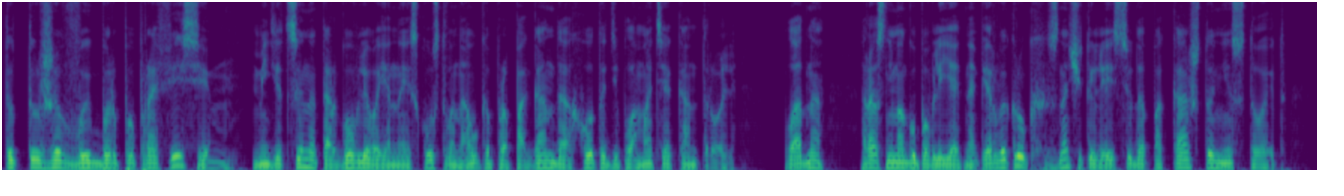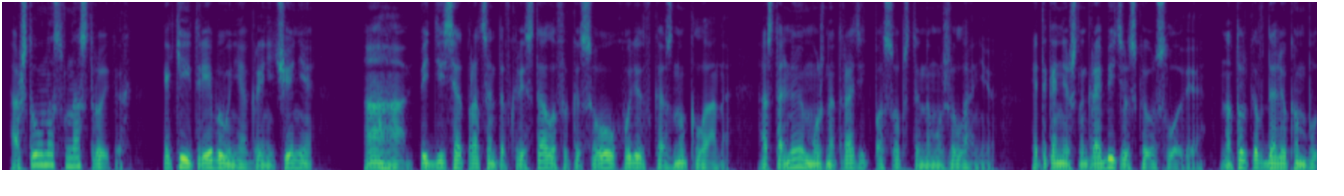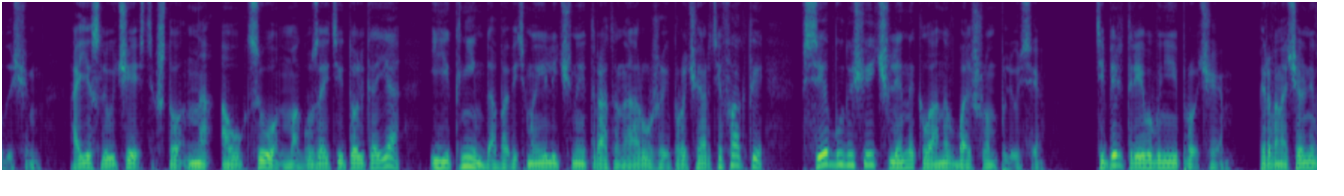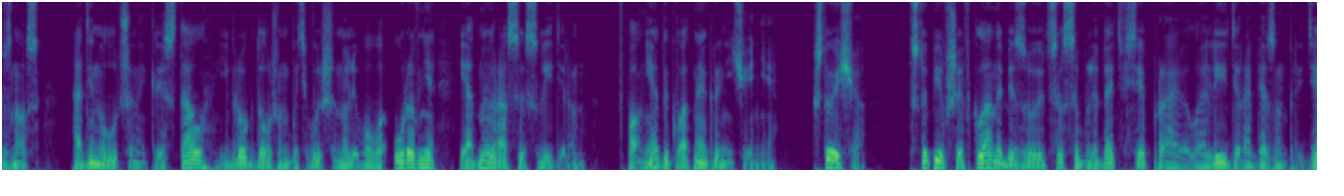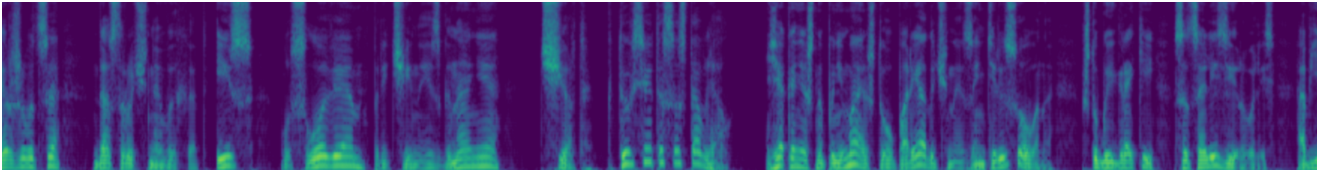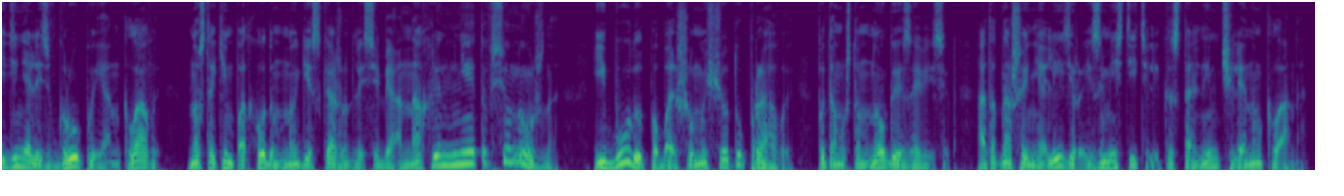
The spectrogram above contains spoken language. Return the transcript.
Тут уже выбор по профессиям. Медицина, торговля, военное искусство, наука, пропаганда, охота, дипломатия, контроль. Ладно, раз не могу повлиять на первый круг, значит и лезть сюда пока что не стоит. А что у нас в настройках? Какие требования, ограничения? Ага, 50% кристаллов и КСО уходят в казну клана. Остальное можно тратить по собственному желанию. Это, конечно, грабительское условие, но только в далеком будущем. А если учесть, что на аукцион могу зайти только я, и к ним добавить мои личные траты на оружие и прочие артефакты, все будущие члены клана в большом плюсе. Теперь требования и прочее. Первоначальный взнос. Один улучшенный кристалл, игрок должен быть выше нулевого уровня и одной расы с лидером. Вполне адекватное ограничение. Что еще? Вступившие в клан обязуются соблюдать все правила, лидер обязан придерживаться, досрочный выход из, условия, причина изгнания. Черт, кто все это составлял? Я, конечно, понимаю, что упорядоченное заинтересовано, чтобы игроки социализировались, объединялись в группы и анклавы, но с таким подходом многие скажут для себя, «А нахрен мне это все нужно? И будут, по большому счету, правы, потому что многое зависит от отношения лидера и заместителей к остальным членам клана.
